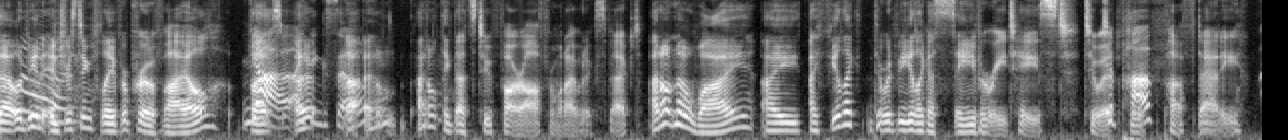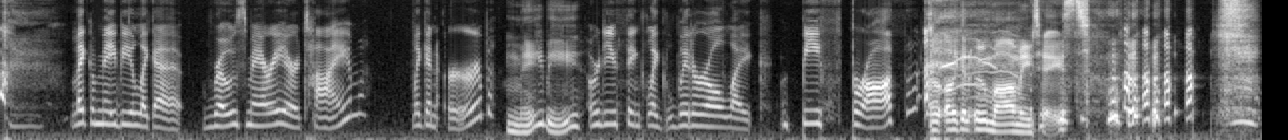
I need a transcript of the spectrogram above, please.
that would be an interesting flavor profile. But Yeah, I think so. I, I don't. I don't think that's too far off from what I would expect. I don't know why. I I feel like there would be like a savory taste to it. To Puff? Puff Daddy. Like maybe like a rosemary or thyme? Like an herb? Maybe Or do you think like literal like beef broth? Like an umami taste.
